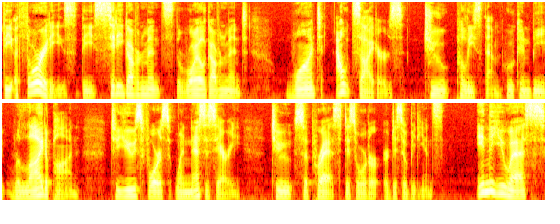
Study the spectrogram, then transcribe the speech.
the authorities, the city governments, the royal government, want outsiders to police them, who can be relied upon to use force when necessary to suppress disorder or disobedience. In the US,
